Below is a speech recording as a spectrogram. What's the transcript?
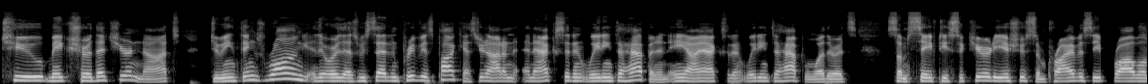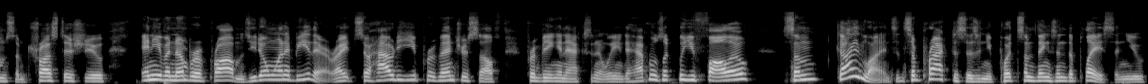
to make sure that you're not doing things wrong. Or as we said in previous podcasts, you're not an, an accident waiting to happen, an AI accident waiting to happen, whether it's some safety security issue, some privacy problem, some trust issue, any of a number of problems. You don't want to be there, right? So how do you prevent yourself from being an accident waiting to happen? It's like, well, you follow some guidelines and some practices and you put some things into place and you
